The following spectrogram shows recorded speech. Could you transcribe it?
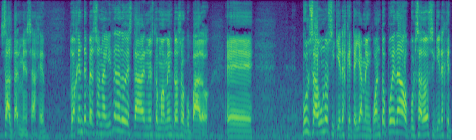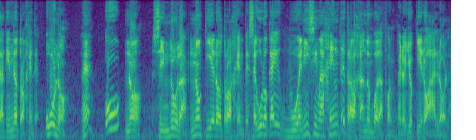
salta el mensaje. Tu agente personalizado está en estos momentos ocupado. Eh, Pulsa uno si quieres que te llame en cuanto pueda o pulsa dos si quieres que te atiende otro agente. Uno, ¿eh? Uno, sin duda, no quiero otro agente. Seguro que hay buenísima gente trabajando en Vodafone, pero yo quiero a Lola.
